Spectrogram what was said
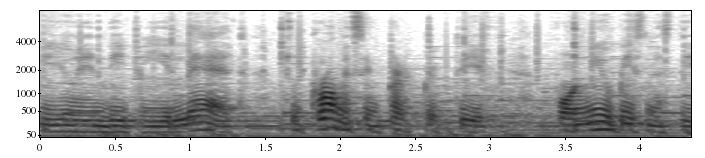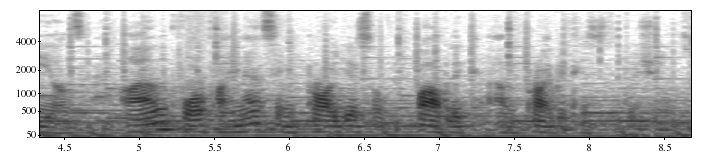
UNDP led to promising perspective for new business deals and for financing projects of public and private institutions.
